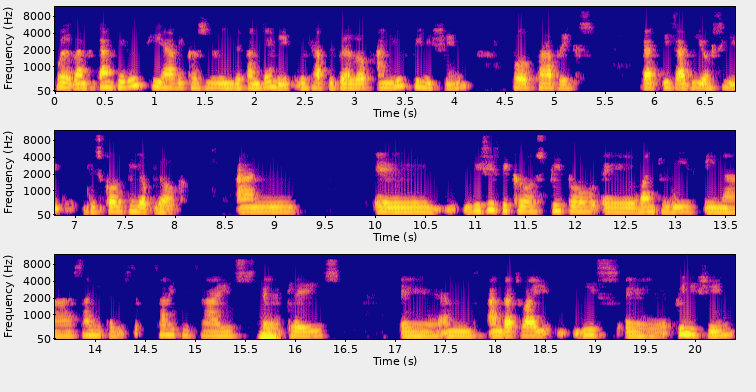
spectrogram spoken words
Well, is here because during the pandemic, we have developed a new finishing for fabrics that is a biocide. It is called BioBlock. And uh, this is because people uh, want to live in a sanitized uh, Mm. place. And, and that's why this uh, finishing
